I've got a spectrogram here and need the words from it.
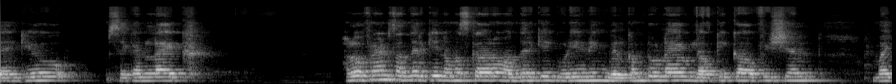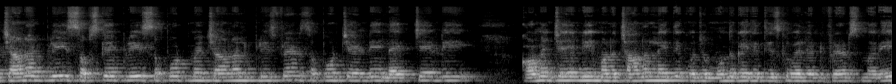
thank you second like hello friends అందరికీ నమస్కారం అందరికీ good evening welcome to live Loukika official my channel please subscribe please support my channel please friends support చేయండి లైక్ చేయండి కామెంట్ చేయండి. మన ఛానల్ని అయితే కొంచెం ముందుకైతే తీసుకువెళ్ళండి ఫ్రెండ్స్ మరి.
